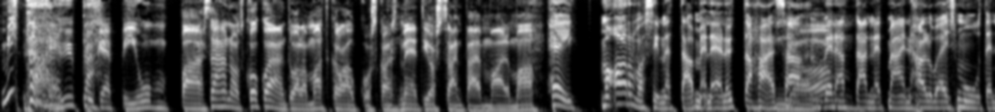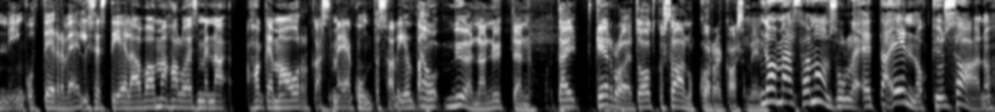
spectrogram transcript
Mitä? hyppykeppi jumppaa. Sähän oot koko ajan tuolla matkalaukussa kanssa, meet jossain päin maailmaa. Hei, mä arvasin, että tämä menee nyt tähän, että sä Joo. vedät tänne, että mä en haluaisi muuten niin kuin terveellisesti elää, vaan mä haluaisin mennä hakemaan orgasmeja kuntosalilta. No myönnä nytten, tai kerro, että ootko saanut korekasmin? No mä sanon sulle, että en ole kyllä saanut.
